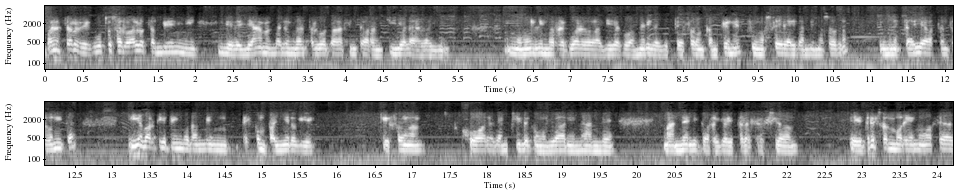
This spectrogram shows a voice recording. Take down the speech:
Buenas tardes, gusto saludarlo también y, desde ya mandarle un gran saludo a la gente de Barranquilla, la verdad un muy lindo recuerdo de aquí de Copa América que ustedes fueron campeones, fuimos sede ahí también nosotros, una estadía bastante bonita. Y aparte tengo también es compañero que, que fueron jugadores acá en Chile como Iván Hernández, Mandel y Torrico y está la selección, eh, Tresor Moreno, o sea,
